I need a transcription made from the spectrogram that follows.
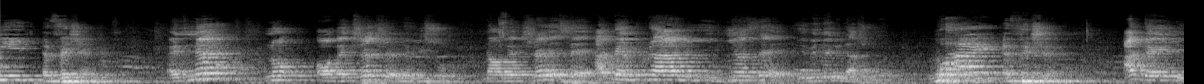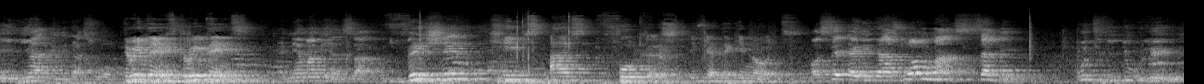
need a vision. ɛnɛ no ɔbɛkyerɛkyerɛ n'ani so. Na ɔbɛkyerɛ yɛ sɛ adan koraa ne yɛhia sɛ yɛbɛnya anidasoɔ Why a vision? adan ne yɛhia anidasoɔ Three things, three things. Vision keeps us focused, if you're taking notes. ɔsɛ anidasoɔ ma sɛbe wotumi di wo lee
